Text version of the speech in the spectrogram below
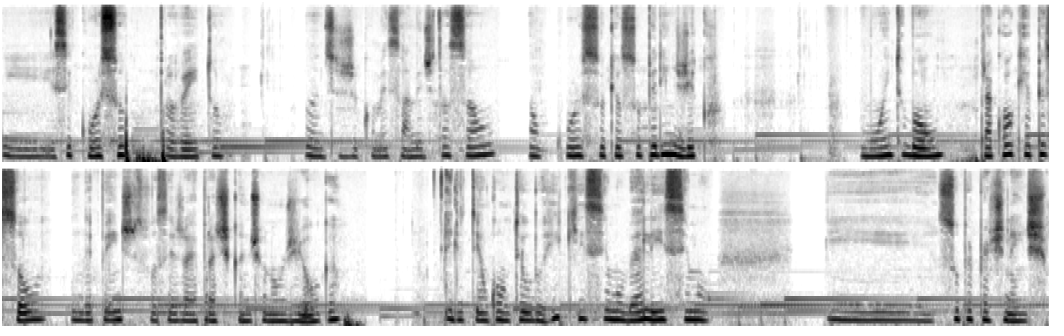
E esse curso, aproveito antes de começar a meditação, é um curso que eu super indico. Muito bom para qualquer pessoa, independente se você já é praticante ou não de yoga. Ele tem um conteúdo riquíssimo, belíssimo e super pertinente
